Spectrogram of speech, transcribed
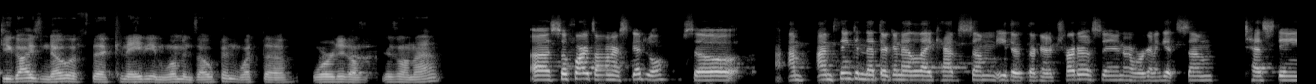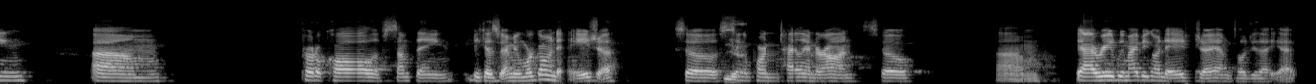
do you guys know if the Canadian Women's Open, what the word it is on that? Uh, so far, it's on our schedule. So I'm I'm thinking that they're gonna like have some either they're gonna charter us in or we're gonna get some testing um, protocol of something because I mean we're going to Asia, so Yeah. Singapore and Thailand are on. So um, yeah, I read we might be going to Asia. I haven't told you that yet,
